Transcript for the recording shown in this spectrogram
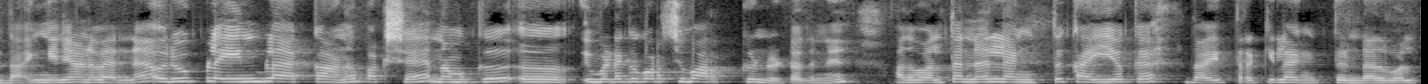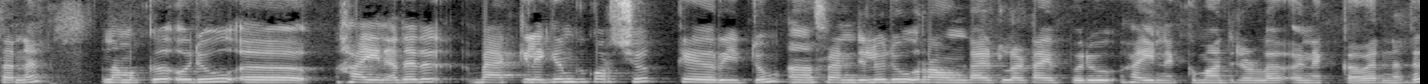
ഇതാ ഇങ്ങനെയാണ് വരുന്നത് ഒരു പ്ലെയിൻ ബ്ലാക്ക് ആണ്. പക്ഷേ നമുക്ക് ഇവിടെയൊക്കെ കുറച്ച് വർക്ക് ഉണ്ട് കേട്ടോ അതിന്. അതുപോലെ തന്നെ ലെങ്ത്ത് കൈയൊക്കെ ഇതാ ഇത്രയ്ക്ക് ലെങ്ത്ത് ഉണ്ട്. അതുപോലെ തന്നെ നമുക്ക് ഒരു ഹൈ അതായത് ബാക്കിലേക്ക് നമുക്ക് കുറച്ച് കയറിയിട്ടും ഫ്രണ്ടിലൊരു റൗണ്ട് ആയിട്ടുള്ള ടൈപ്പ് ഒരു ഹൈ നെക്ക് മാതിരിയുള്ള നെക്ക വരുന്നത്.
